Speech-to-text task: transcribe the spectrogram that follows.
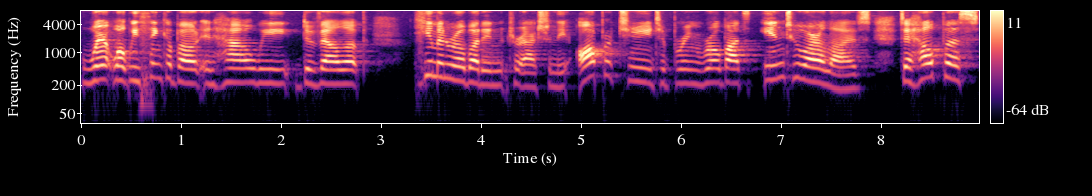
where, what we think about in how we develop human-robot interaction, the opportunity to bring robots into our lives to help us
